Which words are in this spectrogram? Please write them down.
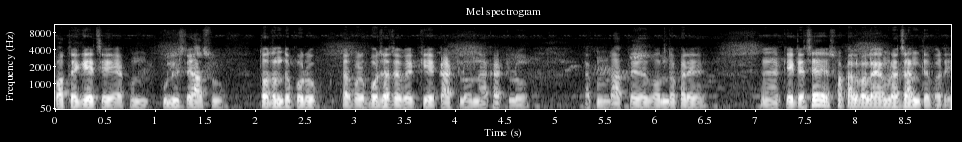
পথে গিয়েছে এখন পুলিশে আসুক তদন্ত করুক তারপরে বোঝা যাবে কে কাটলো না কাটলো। এখন রাতে অন্ধকারে আহ, কেটেছে সকালবেলায় আমরা জানতে পারি।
